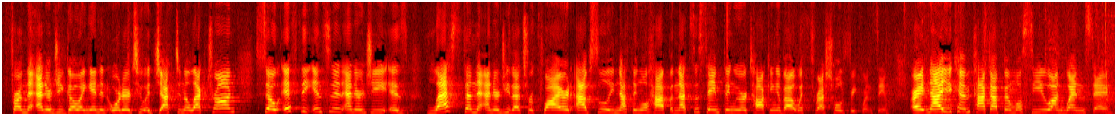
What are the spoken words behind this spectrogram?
from the energy going in in order to eject an electron. So if the incident energy is less than the energy that's required, absolutely nothing will happen. That's the same thing we were talking about with threshold frequency. All right, now you can pack up and we'll see you on Wednesday.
